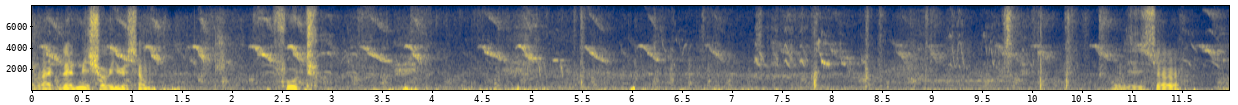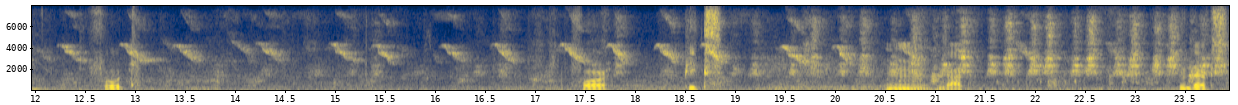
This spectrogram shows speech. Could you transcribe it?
All right let me show you some food. This is our food for pigs. Mm, duck. Two ducks.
